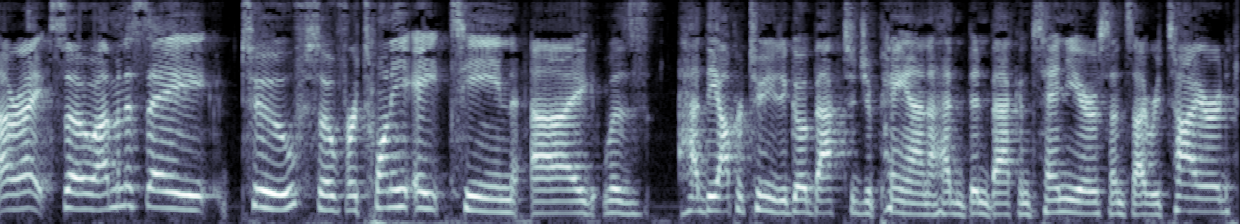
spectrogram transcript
all right, so I'm going to say two. So for 2018, I was had the opportunity to go back to Japan. I hadn't been back in 10 years since I retired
